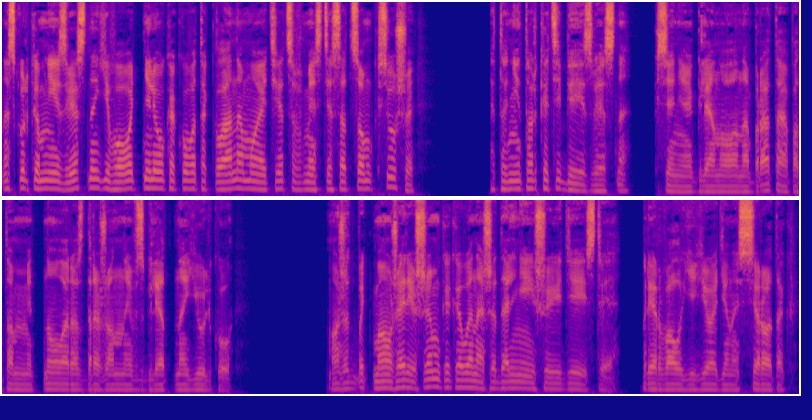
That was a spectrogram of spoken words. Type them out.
Насколько мне известно, его отняли у какого-то клана мой отец вместе с отцом Ксюши. «Это не только тебе известно», — Ксения глянула на брата, а потом метнула раздраженный взгляд на Юльку. «Может быть, мы уже решим, каковы наши дальнейшие действия?» — прервал ее один из сироток.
